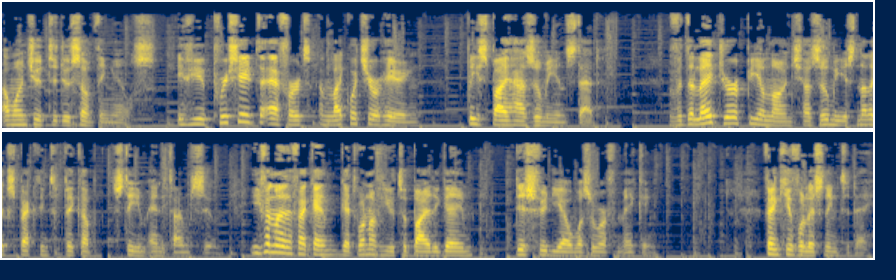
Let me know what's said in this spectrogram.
I want you to do something else. If you appreciate the effort and like what you're hearing, please buy Hazumi instead. With a delayed European launch, Hazumi is not expecting to pick up Steam anytime soon. Even if I can get one of you to buy the game, this video was worth making. Thank you for listening today.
